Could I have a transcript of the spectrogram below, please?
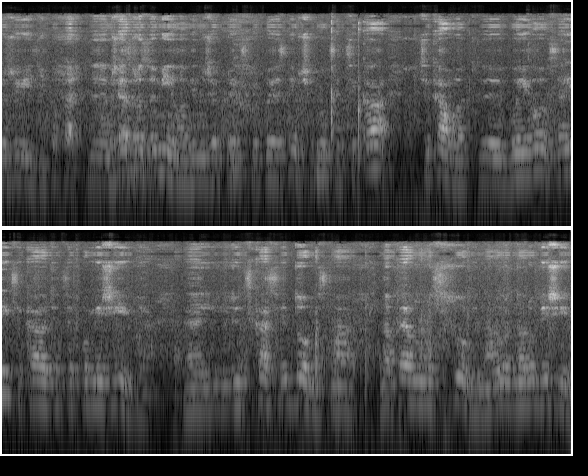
божевільні. Е, Вже зрозуміло, він вже в принципі пояснив, чому це цікаво, цікаво, е, бо його взагалі цікавить оце поміжів'я, е, людська свідомість на, на певному суві, на, на рубежі.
